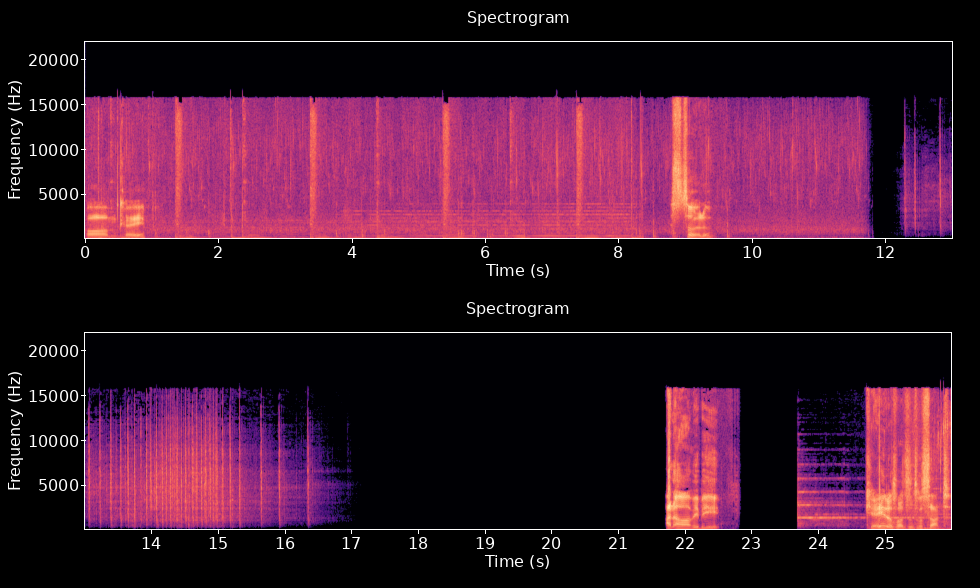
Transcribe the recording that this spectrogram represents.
Okay. Was zur Hölle? Anna, Baby! Okay, das war jetzt interessant.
